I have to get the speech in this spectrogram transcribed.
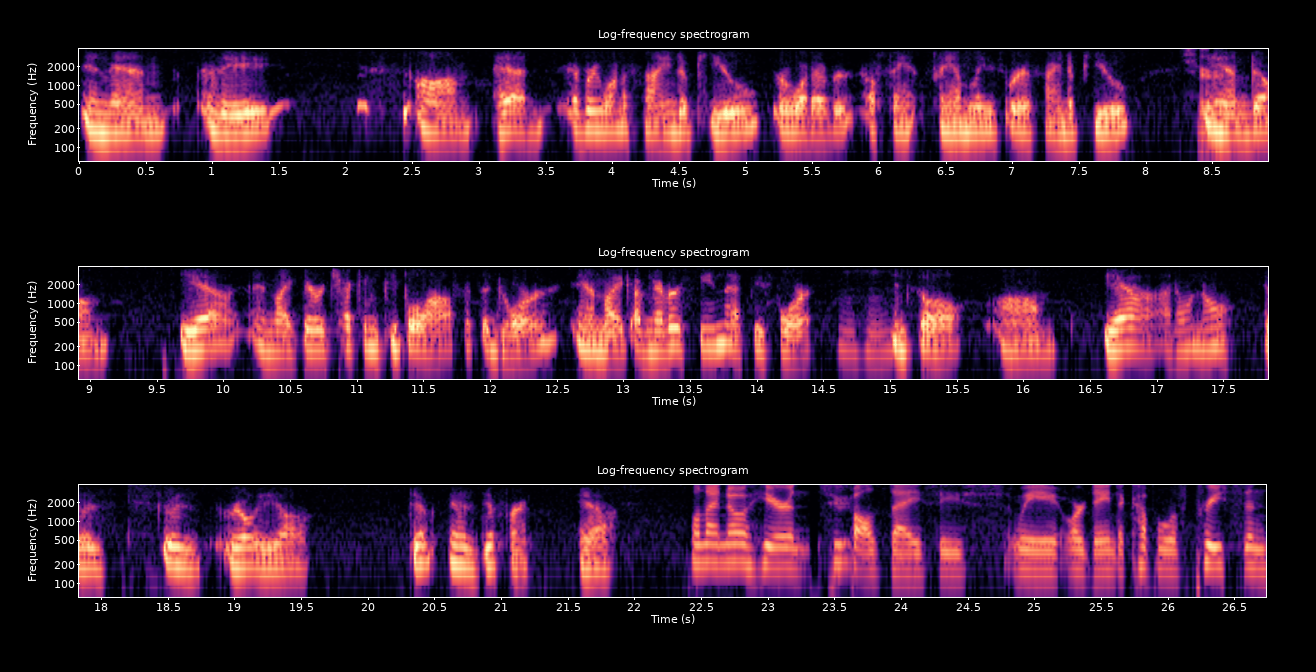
and then they um, had everyone assigned a pew or whatever. A fa- families were assigned a pew, Sure. and um, yeah, and like they were checking people off at the door, and like I've never seen that before, and so um, yeah, I don't know. It was it was really uh, di- it was different. Yeah. Well, and I know here in Sioux Falls Diocese, we ordained a couple of priests, and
